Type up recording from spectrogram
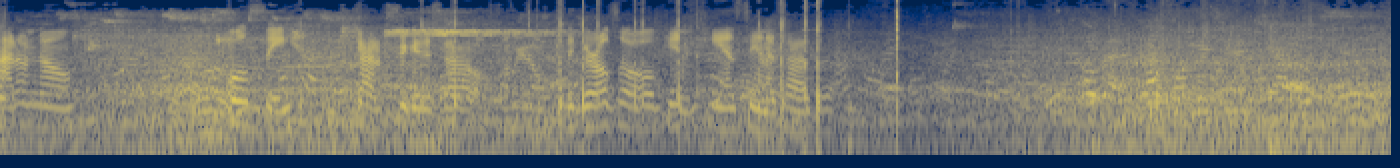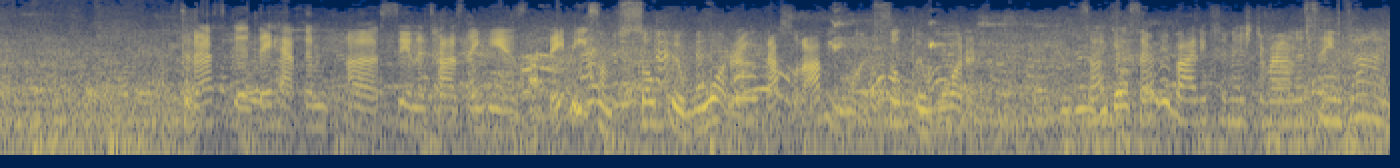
I don't know. We'll see. Gotta figure this out. The girls are all getting hand sanitizer. So that's good. They have them uh, sanitize their hands. They need some soap and water. That's what I be wanting, soap and water. So I guess everybody finished around the same time.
